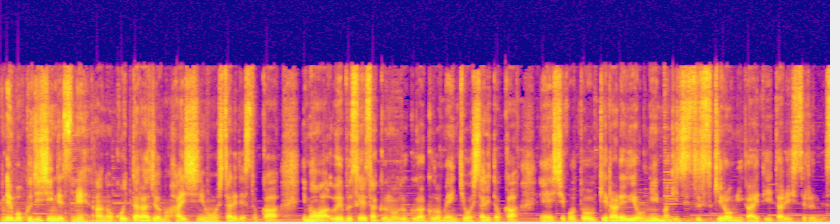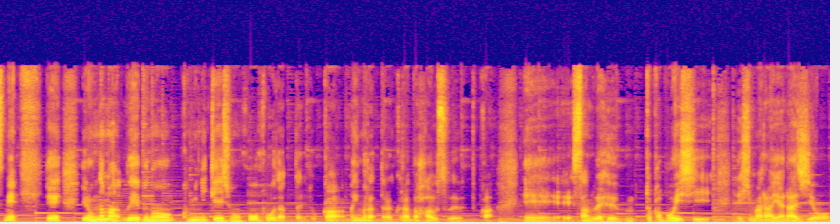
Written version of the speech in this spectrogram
で、僕自身ですね、あの、こういったラジオの配信をしたりですとか、今はウェブ制作の独学の勉強をしたりとか、えー、仕事を受けられるように、まあ、技術スキルを磨いていたりしてるんですね。で、いろんな、まあ、ウェブのコミュニケーション方法だったりとか、まあ、今だったらクラブハウスか、えー、スタンド F とか、ボイシー、ヒマラヤラジオ、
